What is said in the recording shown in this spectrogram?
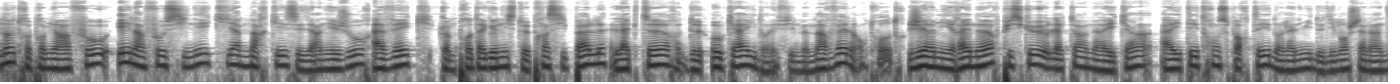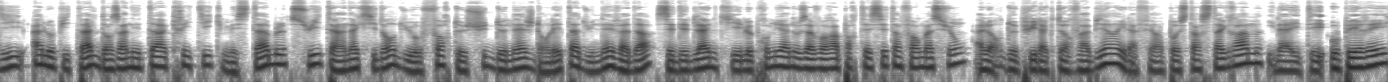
Notre première info est l'info ciné qui a marqué ces derniers jours avec comme protagoniste principal l'acteur de Hawkeye dans les films Marvel entre autres, Jeremy Renner puisque l'acteur américain a été transporté dans la nuit de dimanche à lundi à l'hôpital dans un état critique mais stable suite à un accident dû aux fortes chutes de neige dans l'état du Nevada. C'est Deadline qui est le premier à nous avoir apporté cette information. Alors depuis l'acteur va bien, il a fait un post Instagram, il a été opéré,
